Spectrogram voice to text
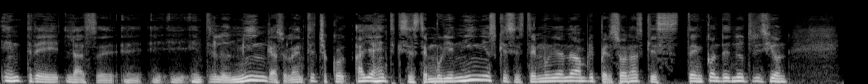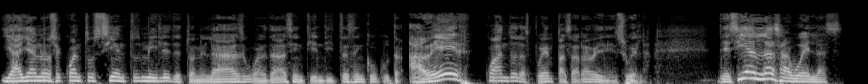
entre las eh, eh, eh, entre los mingas o la gente Chocó haya gente que se esté muriendo, niños que se estén muriendo de hambre, personas que estén con desnutrición y haya no sé cuántos cientos miles de toneladas guardadas en tienditas en Cúcuta. A ver cuándo las pueden pasar a Venezuela. Decían las abuelas,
